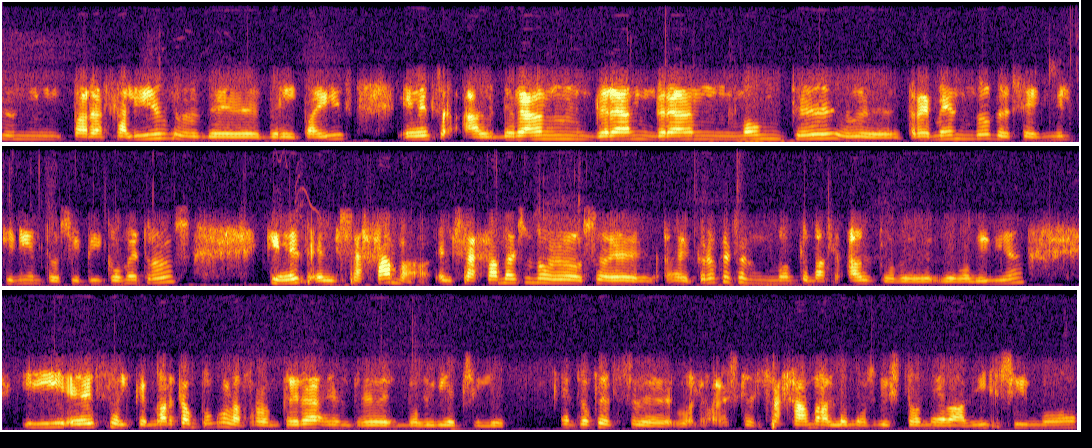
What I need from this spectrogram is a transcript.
mm, para salir del país es al gran, gran, gran monte eh, tremendo de 6.500 y pico metros que es el Sajama. El Sajama es uno de los, eh, creo que es el monte más alto de, de Bolivia y es el que marca un poco la frontera entre Bolivia y Chile. Entonces, eh, bueno, este Sajama lo hemos visto nevadísimo,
